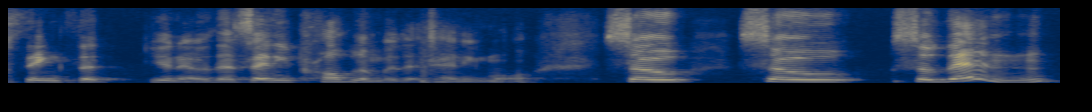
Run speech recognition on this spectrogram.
think that you know there's any problem with it anymore. So so so then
